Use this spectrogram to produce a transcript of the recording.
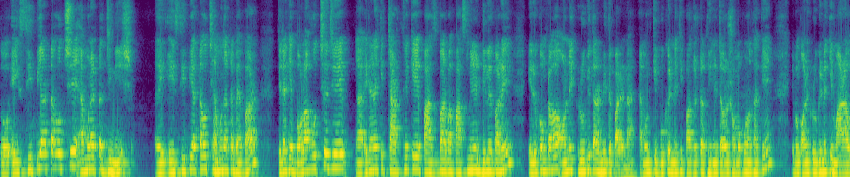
তো এই সিপিআরটা হচ্ছে এমন একটা জিনিস, এই এই সিপিআরটা হচ্ছে এমন একটা ব্যাপার যেটাকে বলা হচ্ছে যে এটা নাকি চার থেকে পাঁচবার বা পাঁচ মিনিট দিলে পারে, এরকমটা অনেক রুগী তারা নিতে পারে না। এমনকি বুকের নাকি পাঁচটা ভেঙে যাওয়ার সম্ভাবনা থাকে এবং অনেক রুগী নাকি মারাও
